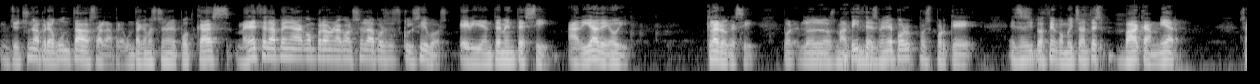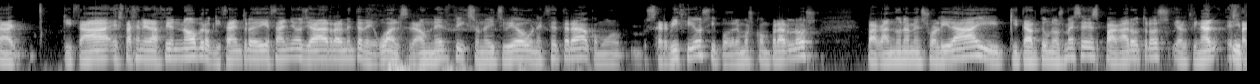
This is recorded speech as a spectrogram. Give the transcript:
yo he hecho una pregunta, o sea, la pregunta que hemos hecho en el podcast, ¿merece la pena comprar una consola por sus exclusivos? Evidentemente sí, a día de hoy. Claro que sí. Por, lo de los matices viene por, pues porque esa situación, como he dicho antes, va a cambiar. O sea, quizá esta generación no, pero quizá dentro de 10 años ya realmente da igual. Será un Netflix, un HBO, un etcétera, como servicios y podremos comprarlos pagando una mensualidad y quitarte unos meses, pagar otros y al final Y, estaremos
